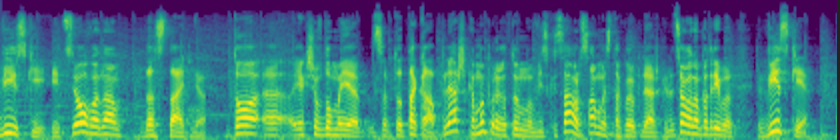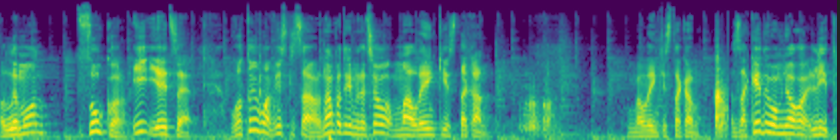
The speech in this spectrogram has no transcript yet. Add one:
віскі, і цього нам достатньо. То е, якщо вдома є тобто, така пляшка, ми приготуємо віскі саур саме з такої пляшки. Для цього нам потрібен віскі, лимон, цукор і яйце. Готуємо віскі саур. Нам потрібен для цього маленький стакан. Маленький стакан. Закидуємо в нього лід.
